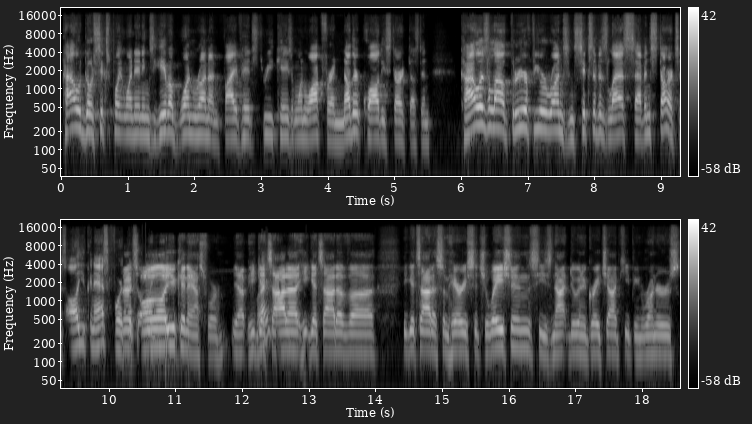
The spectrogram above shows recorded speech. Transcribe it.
Kyle would go 6.1 innings. He gave up one run on five hits, three Ks, and one walk for another quality start, Dustin. Kyle has allowed three or fewer runs in six of his last seven starts. That's all you can ask for. That's all you can ask for. Yep. He gets right? out of he gets out of uh he gets out of some hairy situations. He's not doing a great job keeping runners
